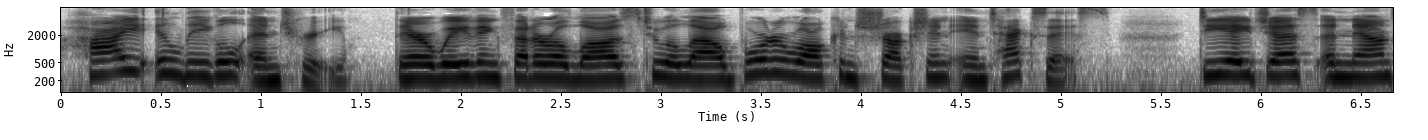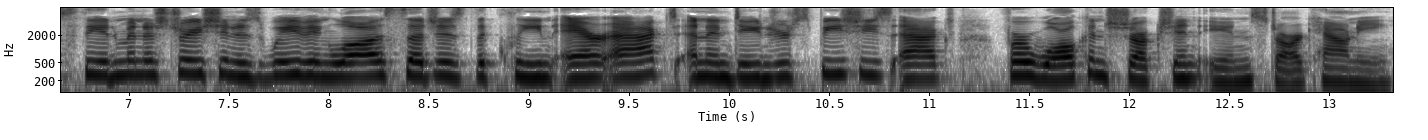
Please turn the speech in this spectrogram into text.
high illegal entry. They are waiving federal laws to allow border wall construction in Texas. DHS announced the administration is waiving laws such as the Clean Air Act and Endangered Species Act for wall construction in Starr County.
